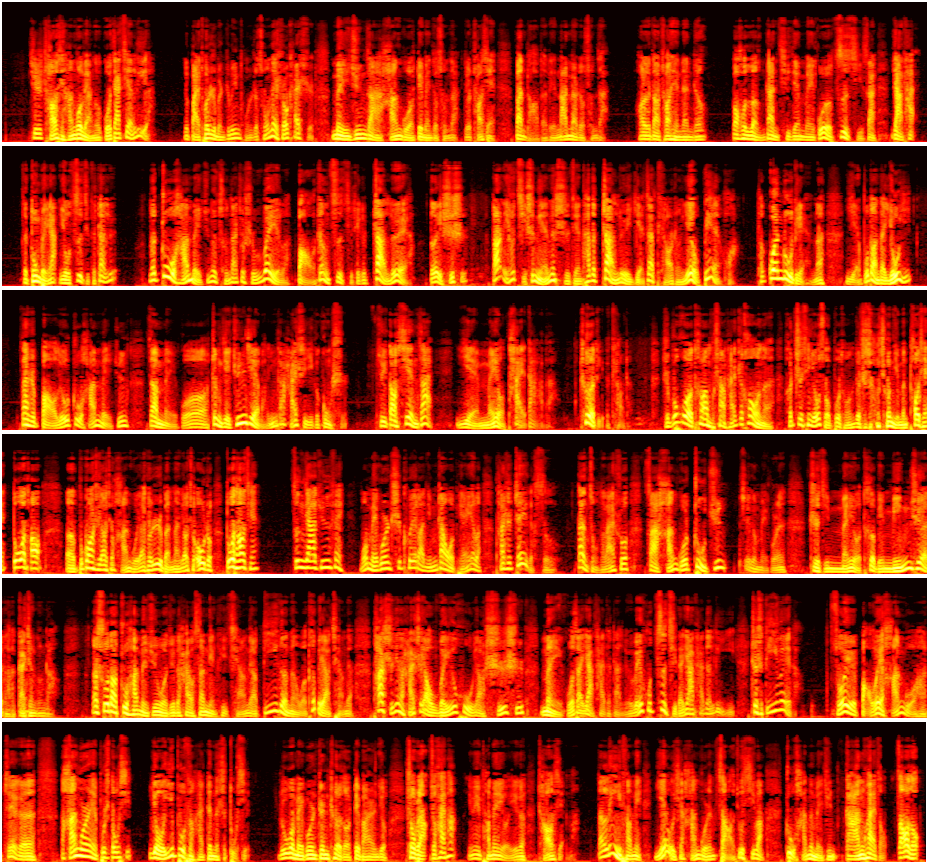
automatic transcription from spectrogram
其实朝鲜、韩国两个国家建立啊，就摆脱日本殖民统治。从那时候开始，美军在韩国这边就存在，就朝鲜半岛的这南面就存在。后来到朝鲜战争。包括冷战期间，美国有自己在亚太、在东北亚有自己的战略。那驻韩美军的存在，就是为了保证自己这个战略啊得以实施。当然，你说几十年的时间，他的战略也在调整，也有变化。他关注点呢也不断在游移。但是保留驻韩美军在美国政界军界吧，应该还是一个共识，所以到现在也没有太大的彻底的调整。只不过特朗普上台之后呢，和之前有所不同，就是要求你们掏钱多掏，呃，不光是要求韩国，要求日本呢，要求欧洲多掏钱，增加军费。我美国人吃亏了，你们占我便宜了，他是这个思路。但总的来说，在韩国驻军，这个美国人至今没有特别明确的改弦更张。那说到驻韩美军，我觉得还有三点可以强调。第一个呢，我特别要强调，他实际上还是要维护、要实施美国在亚太的战略，维护自己在亚太的利益，这是第一位的。所以保卫韩国啊，这个韩国人也不是都信，有一部分还真的是笃信。如果美国人真撤走，这帮人就受不了，就害怕，因为旁边有一个朝鲜嘛。但另一方面，也有一些韩国人早就希望驻韩的美军赶快走，早走。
